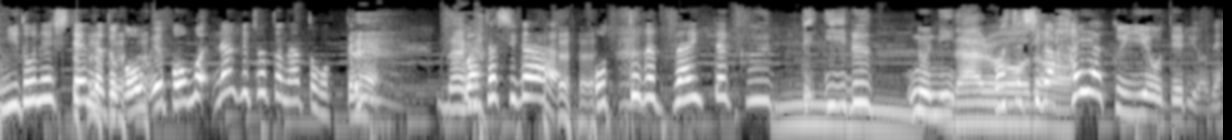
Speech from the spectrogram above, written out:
二度寝してんだとか、おやっぱ思い、なんかちょっとなと思って、私が、夫が在宅でいるのに、私が早く家を出るよね。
